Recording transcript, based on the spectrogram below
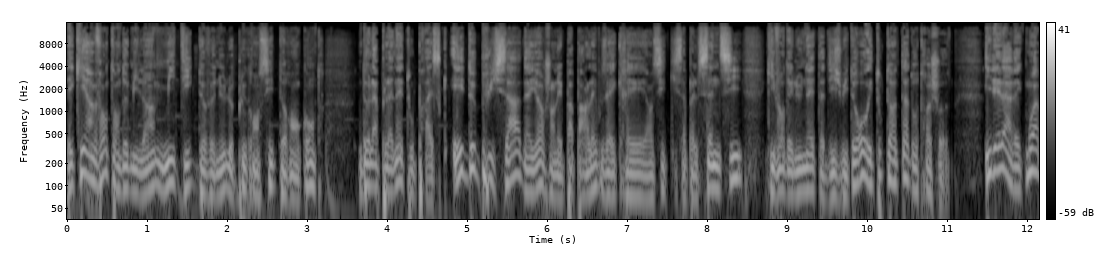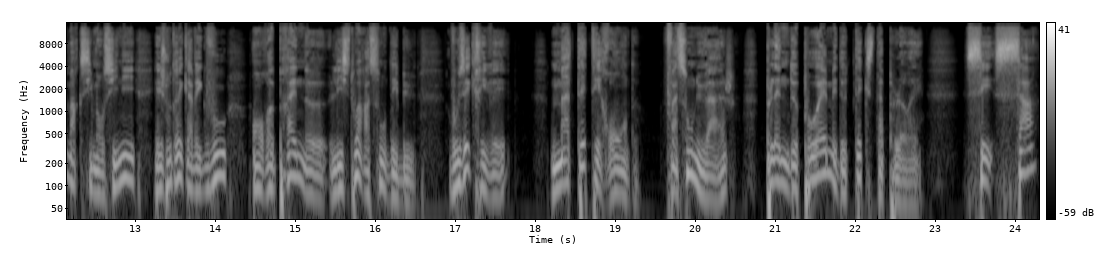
et qui invente en 2001 Mythique devenu le plus grand site de rencontre de la planète ou presque. Et depuis ça, d'ailleurs, j'en ai pas parlé, vous avez créé un site qui s'appelle Sensi, qui vend des lunettes à 18 euros et tout un tas d'autres choses. Il est là avec moi, Marc Simoncini, et je voudrais qu'avec vous, on reprenne euh, l'histoire à son début. Vous écrivez, ma tête est ronde, façon nuage, pleine de poèmes et de textes à pleurer. C'est ça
